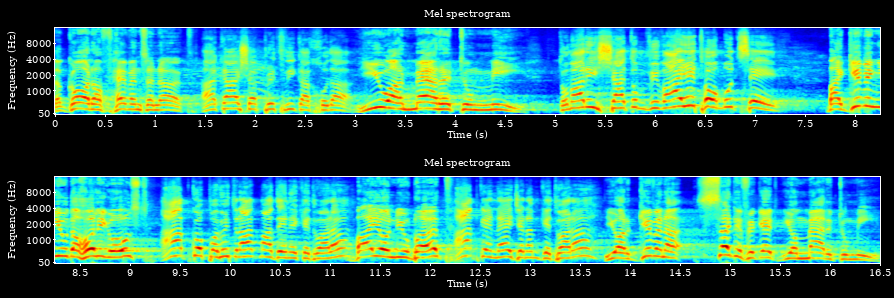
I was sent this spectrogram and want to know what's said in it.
The God of heaven and earth आकाश और पृथ्वी का खुदा। You are married to me तुम्हारी शाह तुम विवाहित हो मुझसे। By giving you the Holy Ghost, आपको पवित्र आत्मा देने के द्वारा by your new birth, आपके नए जन्म के द्वारा you are given a certificate, you're married to me.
